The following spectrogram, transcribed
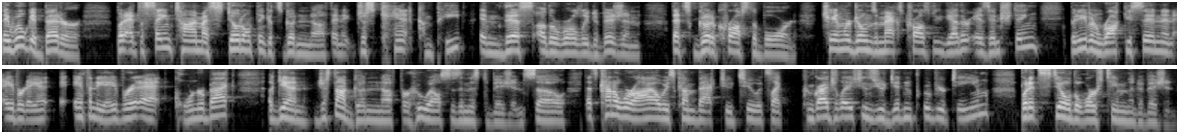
they will get better. But at the same time, I still don't think it's good enough, and it just can't compete in this otherworldly division that's good across the board. Chandler Jones and Maxx Crosby together is interesting, but even Rock Ya-Sin and Averett, Anthony Averett at cornerback, again, just not good enough for who else is in this division. So that's kind of where I always come back to too. It's like, congratulations, you did improve your team, but it's still the worst team in the division.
